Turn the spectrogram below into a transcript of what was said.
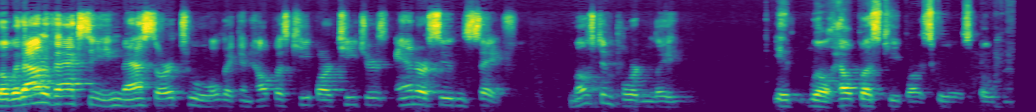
but without a vaccine, masks are a tool that can help us keep our teachers and our students safe. Most importantly, it will help us keep our schools open.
